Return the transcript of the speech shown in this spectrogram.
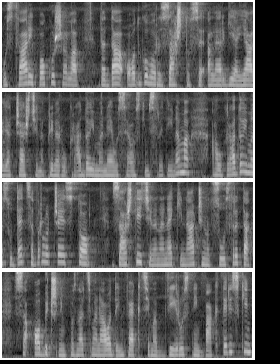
u stvari pokušala da da odgovor zašto se alergija javlja češće, na primjer u gradovima, ne u seoskim sredinama, a u gradovima su deca vrlo često zaštićena na neki način od susreta sa običnim, po znacima navoda, infekcijama, virusnim, bakterijskim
